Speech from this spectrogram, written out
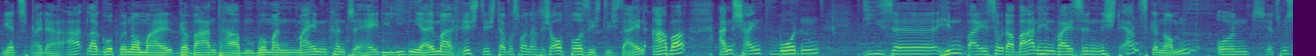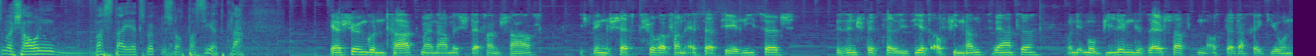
jetzt bei der Adlergruppe nochmal gewarnt haben, wo man meinen könnte, hey, die liegen ja immer richtig, da muss man natürlich auch vorsichtig sein. Aber anscheinend wurden diese Hinweise oder Warnhinweise nicht ernst genommen. Und jetzt müssen wir schauen, was da jetzt wirklich noch passiert. Klar. Ja, schönen guten Tag. Mein Name ist Stefan Scharf. Ich bin Geschäftsführer von SRT Research. Wir sind spezialisiert auf Finanzwerte und Immobiliengesellschaften aus der Dachregion.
